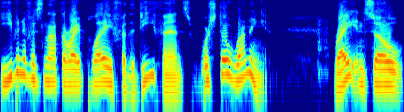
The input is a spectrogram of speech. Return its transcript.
even if it's not the right play for the defense, we're still running it. Right. And so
